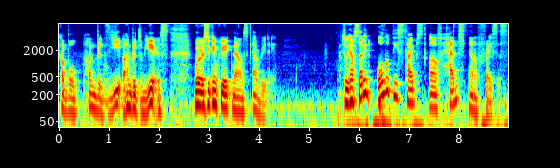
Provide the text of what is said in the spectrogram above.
couple hundreds, hundreds of years, whereas you can create nouns every day. So we have studied all of these types of heads and of phrases.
